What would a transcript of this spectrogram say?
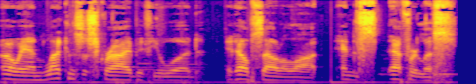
Oh, and like and subscribe if you would. It helps out a lot, and it's effortless.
